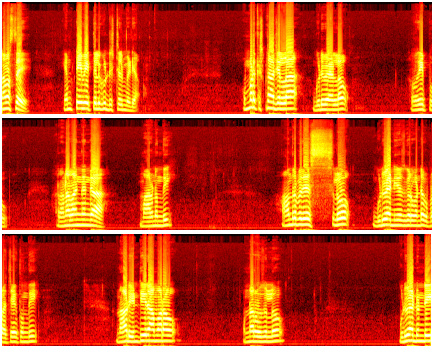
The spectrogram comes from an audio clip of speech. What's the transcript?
నమస్తే ఎంటీవీ తెలుగు డిజిటల్ మీడియా. ఉమ్మడి కృష్ణా జిల్లా గుడివేళ్ళలో రేపు రణరంగంగా మారనుంది. ఆంధ్రప్రదేశ్లో గుడివేడ నియోజకవర్గం అంటే ఒక ప్రత్యేకత ఉంది. నాడు ఎన్టీ రామారావు ఉన్న రోజుల్లో గుడివాడ నుండి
